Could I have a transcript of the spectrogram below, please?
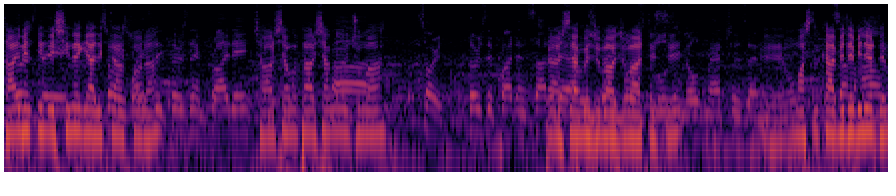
kaybetmenin eşiğine geldikten sonra Çarşamba, Perşembe ve Cuma Perşembe, Cuma, Cumartesi e, o maçları kaybedebilirdim.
